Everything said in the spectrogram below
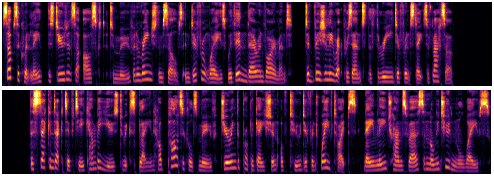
Subsequently, the students are asked to move and arrange themselves in different ways within their environment to visually represent the three different states of matter. The second activity can be used to explain how particles move during the propagation of two different wave types, namely transverse and longitudinal waves.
